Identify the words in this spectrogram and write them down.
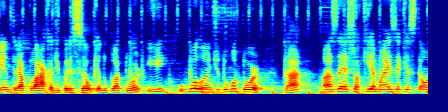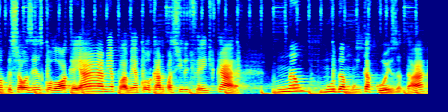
entre a placa de pressão, que é do plator, e o volante do motor, tá? Mas é, isso aqui é mais a questão, o pessoal às vezes coloca, e, ah, minha, minha colocada pastilha é diferente. Cara, não muda muita coisa, tá?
